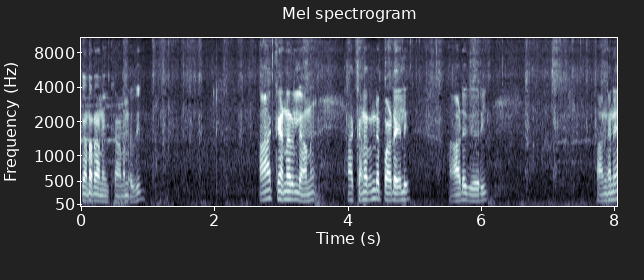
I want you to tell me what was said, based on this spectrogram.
കിണറാണ് ഈ കാണുന്നത്. ആ കിണറിലാണ് ആ കിണറിന്റെ പടയിൽ ആട് കയറി അങ്ങനെ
